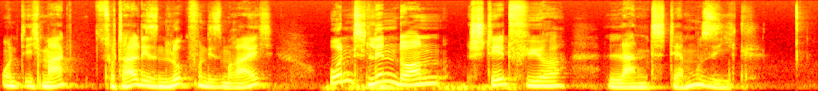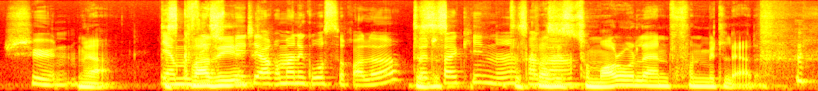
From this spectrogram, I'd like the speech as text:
Und ich mag total diesen Look von diesem Reich. Und Lindon steht für Land der Musik. Schön. Ja. Ja, Das ist Musik quasi, spielt ja auch immer eine große Rolle bei das ist, Tolkien. Ne? das ist quasi das Tomorrowland von Mittelerde.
